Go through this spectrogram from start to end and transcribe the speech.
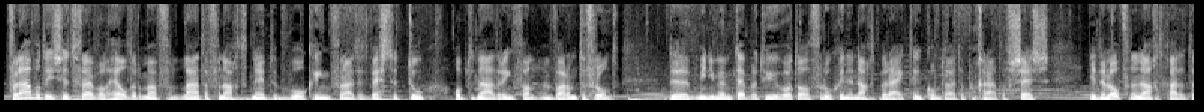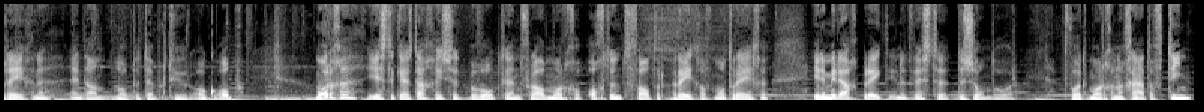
Vanavond is het vrijwel helder, maar later vannacht neemt de bewolking vanuit het westen toe op de nadering van een warmtefront. De minimumtemperatuur wordt al vroeg in de nacht bereikt en komt uit op een graad of 6. In de loop van de nacht gaat het regenen en dan loopt de temperatuur ook op. Morgen, eerste kerstdag, is het bewolkt en vooral morgenochtend valt er regen of motregen. In de middag breekt in het westen de zon door. Het wordt morgen een graad of 10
